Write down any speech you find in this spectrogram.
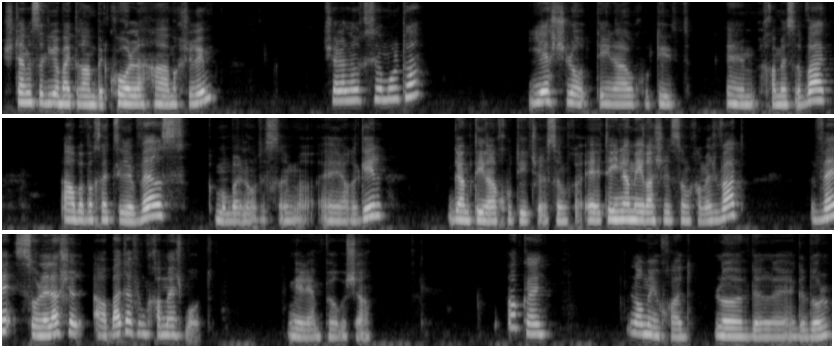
12 ג'יגה רם בכל המכשירים של הנוקסים אולטרה. יש לו טעינה אלחוטית 15 ואט, 4.5 רוורס, כמו בנוט 20 אה, הרגיל, גם טעינה אלחוטית של 20, אה, טעינה מהירה של 25 ואט, וסוללה של 4,500 מיליאמפר בשעה. אוקיי, לא מיוחד, לא הבדל אה, גדול.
